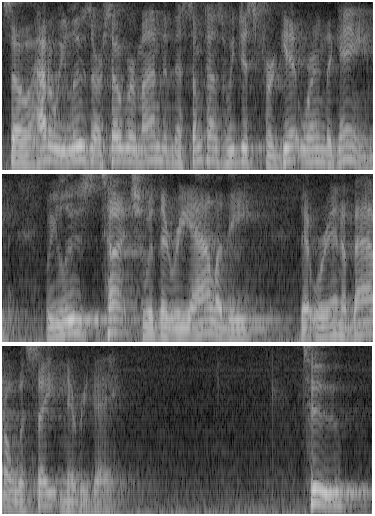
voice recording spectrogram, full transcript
So, how do we lose our sober mindedness? Sometimes we just forget we're in the game. We lose touch with the reality that we're in a battle with Satan every day. Two,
